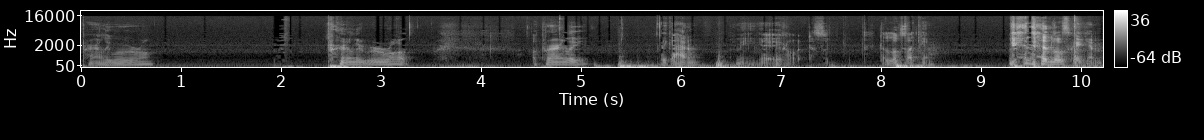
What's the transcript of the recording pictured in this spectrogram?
Apparently we were wrong. Apparently we were wrong. Apparently they got him. I mean, that looks like him. that looks like him.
